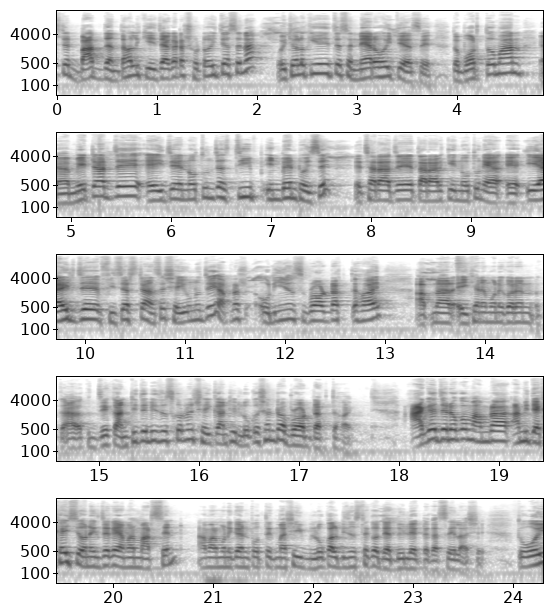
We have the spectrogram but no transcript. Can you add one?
স্টেট বাদ দেন, তাহলে কি এই জায়গাটা ছোট হইতেছে না? ওইটা হলো কি হইতেছে? ন্যারো হইতে আছে তো বর্তমান মেটার যে, এই যে নতুন যে চিপ ইনভেন্ট হয়েছে এছাড়া যে তারা আর কি নতুন এআইর যে ফিচার্সটা আছে, সেই অনুযায়ী আপনার অডিয়েন্স ব্রড রাখতে হয়। আপনার এইখানে মনে করেন যে কান্ট্রিতে বিজনেস করবেন, সেই কান্ট্রির লোকেশনটাও ব্রড রাখতে হয়। আগে যেরকম আমরা, আমি দেখাইছি অনেক জায়গায় আমার মার্সেন্ট আমার মনে করেন প্রত্যেক মাসেই লোকাল বিজনেস থেকেও দেড় দুই লাখ টাকা সেল আসে। তো ওই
